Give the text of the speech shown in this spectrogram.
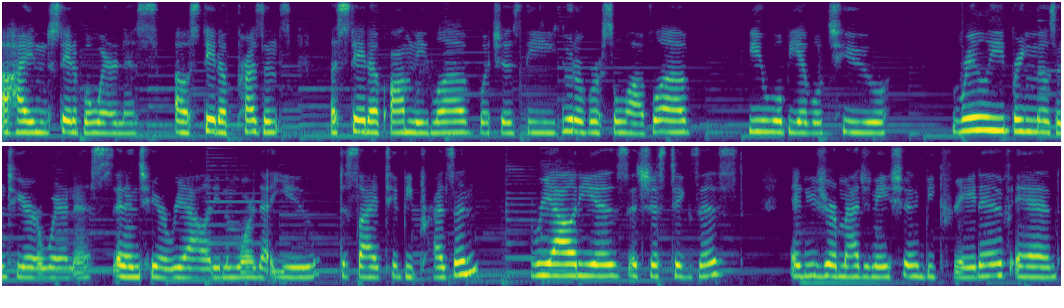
a heightened state of awareness, a state of presence, a state of omni love, which is the universal law of love. You will be able to really bring those into your awareness and into your reality the more that you decide to be present. Reality is it's just to exist and use your imagination, be creative and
